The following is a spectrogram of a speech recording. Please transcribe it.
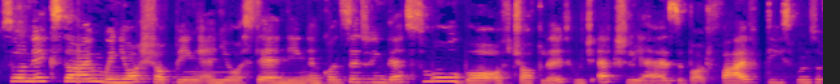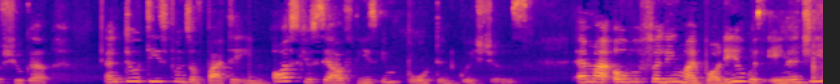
So next time when you're shopping and you're standing and considering that small bar of chocolate, which actually has about 5 teaspoons of sugar and 2 teaspoons of butter in, ask yourself these important questions. Am I overfilling my body with energy?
